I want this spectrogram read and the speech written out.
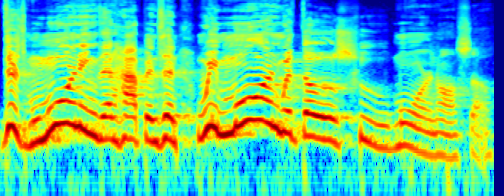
There's mourning that happens, and we mourn with those who mourn also.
